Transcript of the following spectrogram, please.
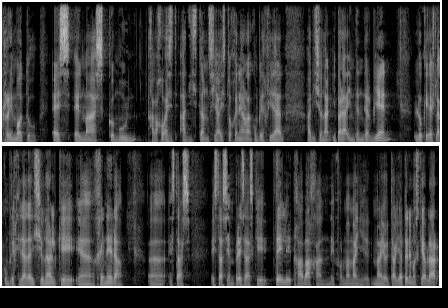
remoto es el más común, trabajo a, distancia, esto genera una complejidad adicional. Y para entender bien lo que es la complejidad adicional que eh, genera uh, estas, estas empresas que teletrabajan de forma mayoritaria, tenemos que hablar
